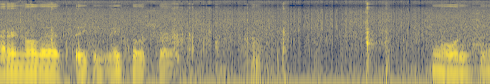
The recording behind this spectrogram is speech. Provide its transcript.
I didn't know that they can make those charts. Oh, what is this?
